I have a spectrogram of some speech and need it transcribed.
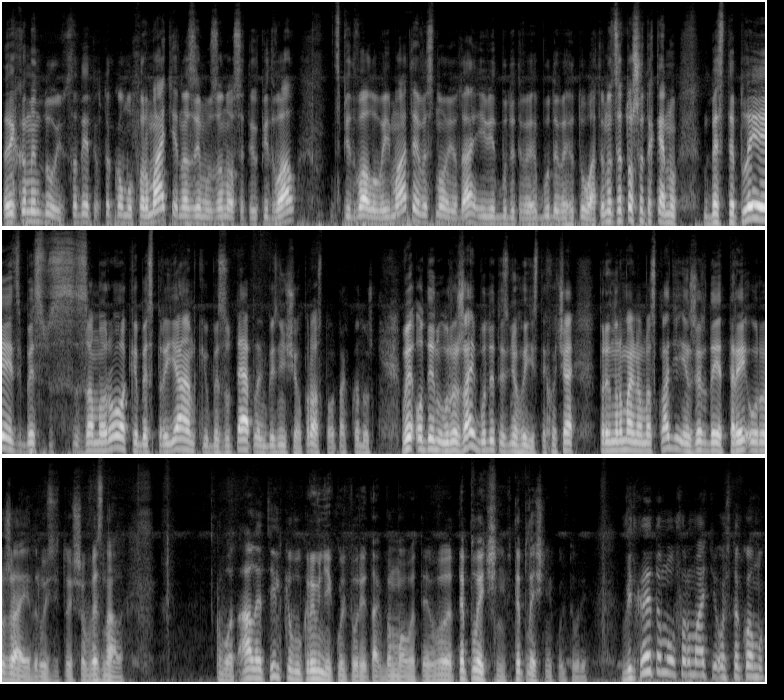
рекомендую садити в такому форматі, на зиму заносити в підвал, з підвалу виймати весною, да, і він буде, буде вегетувати. Ну, це то, що таке, ну, без теплиць, без замороки, без приямків, без утеплень, без нічого. Просто отак в кадушку. Ви один урожай будете з нього їсти. Хоча при нормальному розкладі інжир дає три урожаї, друзі, то, щоб ви знали. От, але тільки в укривній культурі, так би мовити, в тепличній, в тепличній культурі. В відкритому форматі, ось такому,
